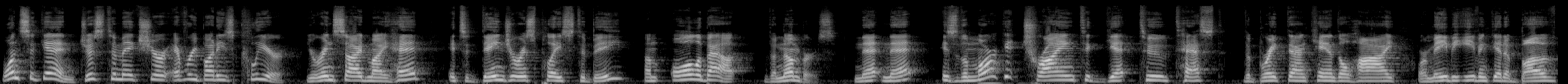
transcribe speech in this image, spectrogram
Once again, just to make sure everybody's clear, you're inside my head. It's a dangerous place to be. I'm all about the numbers. Net net, is the market trying to get to test the breakdown candle high or maybe even get above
